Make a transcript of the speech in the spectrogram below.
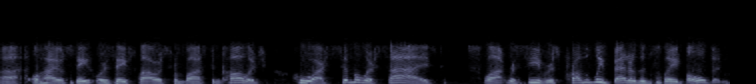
uh, Ohio State or Zay Flowers from Boston College, who are similar sized slot receivers, probably better than Slade Bolden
